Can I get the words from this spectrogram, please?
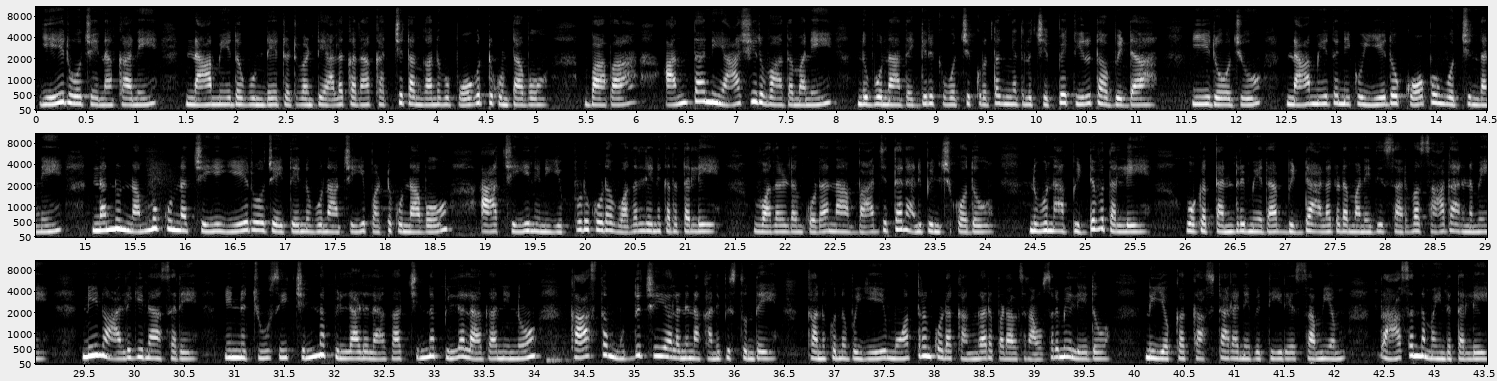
ఏ రోజైనా కానీ నా మీద ఉండేటటువంటి అలకన ఖచ్చితంగా నువ్వు పోగొట్టుకుంటావు. బాబా అంతా నీ ఆశీర్వాదమని నువ్వు నా దగ్గరకు వచ్చి కృతజ్ఞతలు చెప్పే తీరుతావు బిడ్డ. ఈరోజు నా మీద నీకు ఏదో కోపం వచ్చిందని నన్ను నమ్ముకున్న చెయ్యి ఏ రోజైతే నువ్వు నా చెయ్యి పట్టుకున్నావో ఆ చెయ్యి నేను ఎప్పుడు కూడా వదలలేను కదా తల్లి. వదలడం కూడా నా బాధ్యత అని అనిపించుకోదు. నువ్వు నా బిడ్డవ తల్లి. ఒక తండ్రి మీద బిడ్డ అలగడం అనేది సర్వసాధారణమే. నేను అలిగినా సరే నిన్ను చూసి చిన్న పిల్లాడిలాగా చిన్న పిల్లలాగా నిన్ను కాస్త ముద్దు చేయాలని నాకు అనిపిస్తుంది. కనుక నువ్వు ఏ మాత్రం కూడా కంగారు పడాల్సిన అవసరమే లేదు. నీ యొక్క కష్టాలనేవి తీరే సమయం ఆసన్నమైంది తల్లి.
